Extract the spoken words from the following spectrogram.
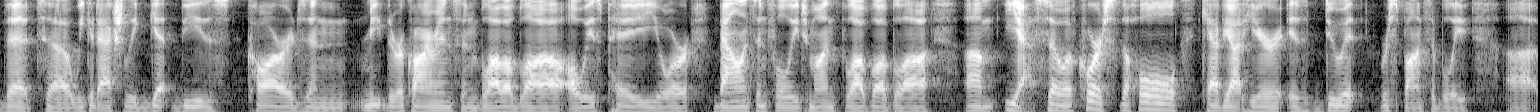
that uh, we could actually get these cards and meet the requirements, and blah blah blah. Always pay your balance in full each month. Blah blah blah. Um, yeah. So of course, the whole caveat here is do it responsibly. Uh,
